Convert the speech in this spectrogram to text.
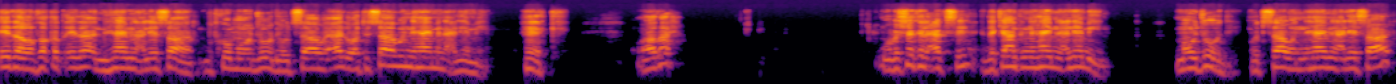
إذا وفقط إذا النهاية من على اليسار بتكون موجودة وتساوي L وتساوي النهاية من على اليمين. هيك. واضح؟ وبشكل عكسي إذا كانت النهاية من على اليمين موجودة وتساوي النهاية من على اليسار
